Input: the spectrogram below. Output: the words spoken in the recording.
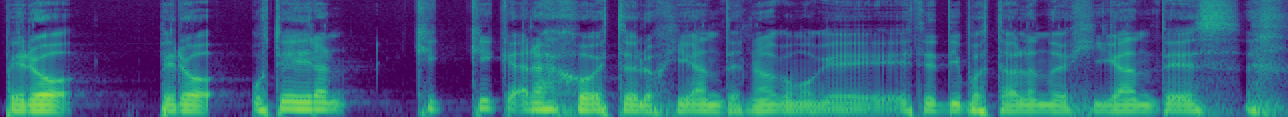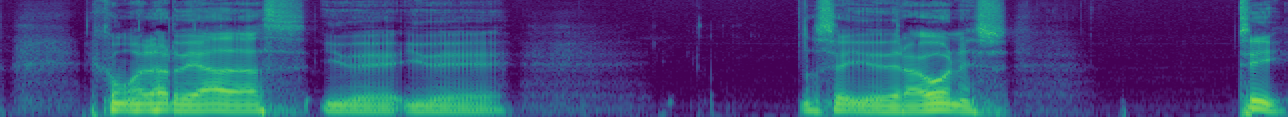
Pero, pero ustedes dirán, ¿qué, ¿qué, carajo esto de los gigantes? ¿no? Como que este tipo está hablando de gigantes. es como hablar de hadas y de, no sé, y de dragones. Sí,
